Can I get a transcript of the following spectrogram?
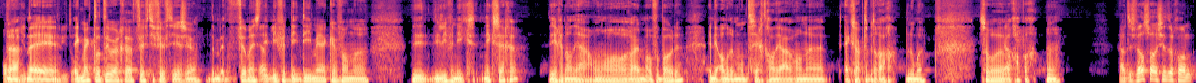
Of Ja, ton, nee, ton. ik merk dat het heel erg eh, 50-50 is. Ja. De, veel mensen Ja? die liever niet, die merken van, eh, die, die liever niks, niks zeggen. Die zeggen dan ja, oh, ruim overboden. En die andere mond zegt gewoon ja, gewoon eh, exacte bedrag noemen. Zo eh, wel grappig. Ja. Nou, het is wel zo als je er gewoon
